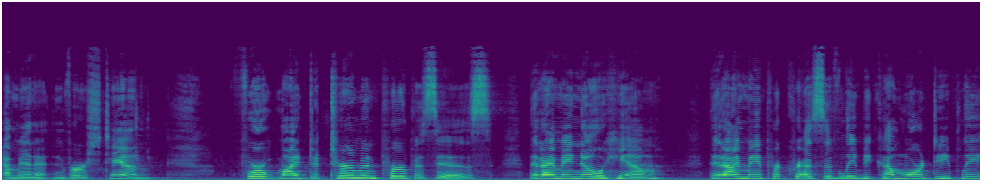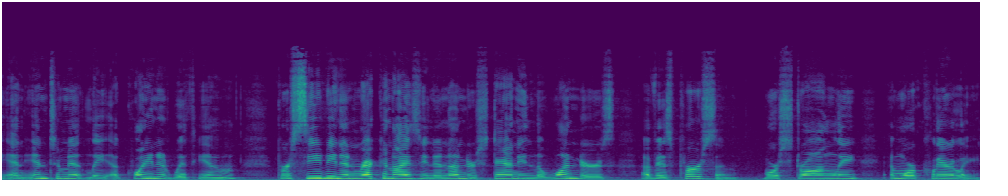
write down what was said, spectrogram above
a minute in verse 10. For my determined purpose is that I may know him, that I may progressively become more deeply and intimately acquainted with him, perceiving and recognizing and understanding the wonders of his person more strongly and more clearly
